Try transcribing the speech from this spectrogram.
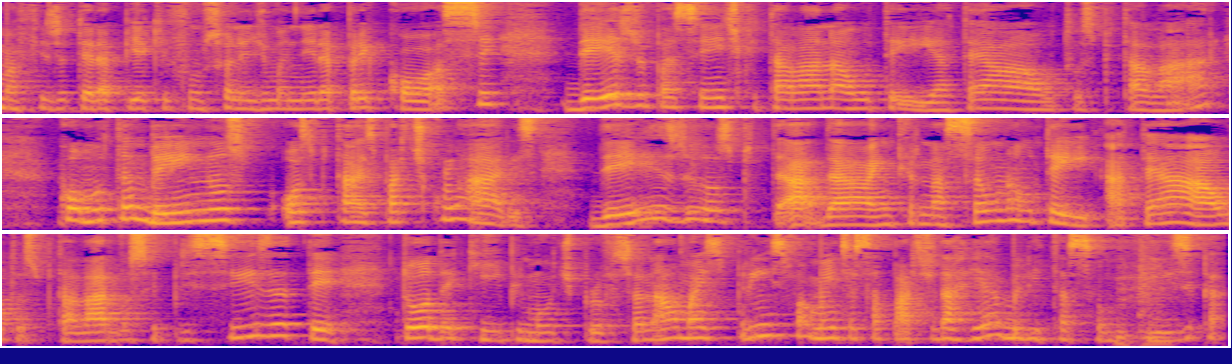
uma fisioterapia que funcione de maneira precoce, desde o paciente que está lá na UTI até a alta hospitalar, como também nos hospitais particulares. Desde o hospital, da internação na UTI até a alta hospitalar, você precisa ter toda a equipe multiprofissional, mas principalmente essa parte da reabilitação uhum. física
